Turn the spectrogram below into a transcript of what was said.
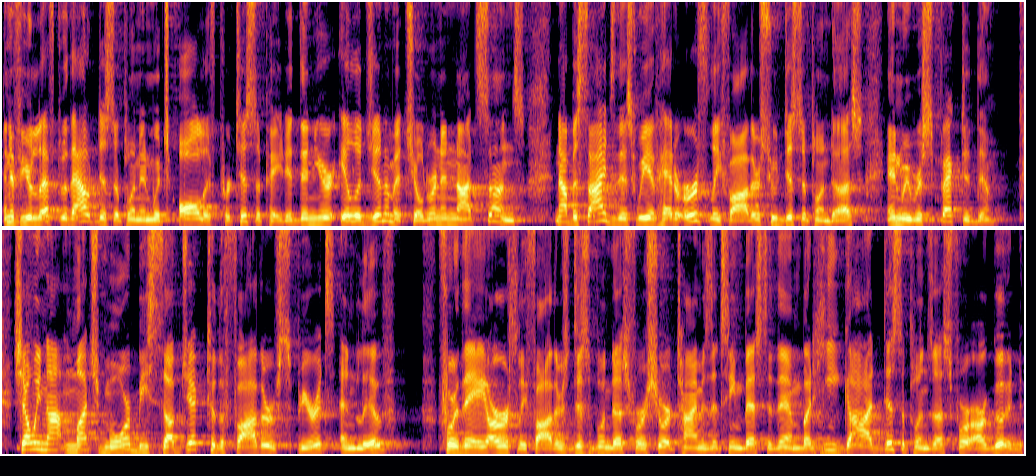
And if you're left without discipline, in which all have participated, then you're illegitimate children and not sons. Now, besides this, we have had earthly fathers who disciplined us, and we respected them. Shall we not much more be subject to the Father of spirits and live? For they, our earthly fathers, disciplined us for a short time as it seemed best to them, but He, God, disciplines us for our good,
